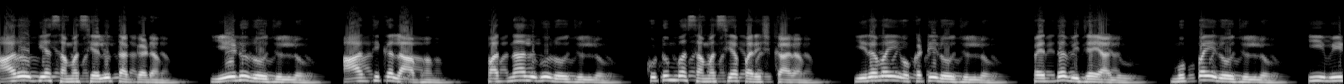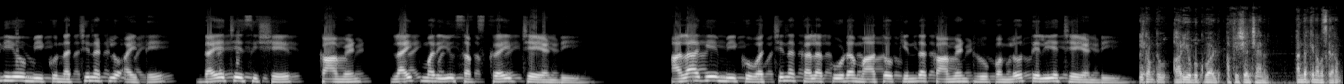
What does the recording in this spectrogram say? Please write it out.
ఆరోగ్య సమస్యలు తగ్గడం. ఏడు రోజుల్లో. ఆర్థిక లాభం. పద్నాలుగు రోజుల్లో. కుటుంబ సమస్య పరిష్కారం. ఇరవై ఒకటి రోజుల్లో. పెద్ద విజయాలు. ముప్పై రోజుల్లో. ఈ వీడియో మీకు నచ్చినట్లు అయితే దయచేసి షేర్ కామెంట్ లైక్ మరియు సబ్స్క్రైబ్ చేయండి. అలాగే మీకు వచ్చిన కళ కూడా మాతో కింద కామెంట్ రూపంలో తెలియచేయండి. Welcome to audio book world official channel అందరికీ నమస్కారం.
